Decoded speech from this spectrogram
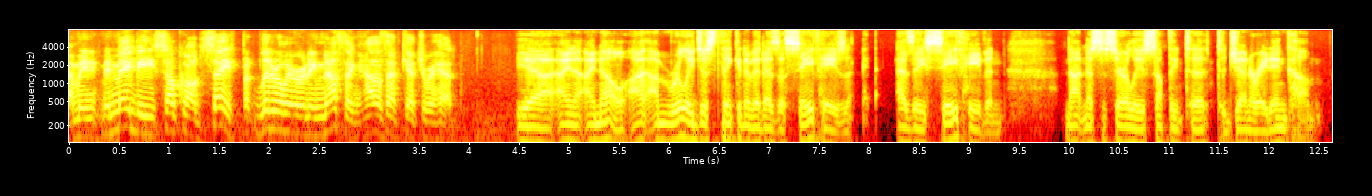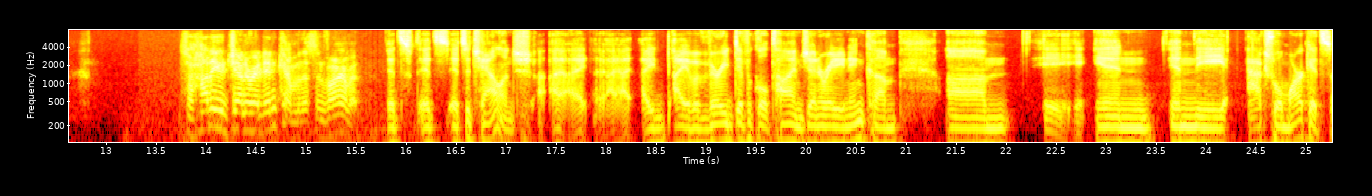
I mean, it may be so-called safe, but literally earning nothing. How does that get you ahead? Yeah, I, I know. I, I'm really just thinking of it as a safe haven, as a safe haven, not necessarily as something to, to generate income. So how do you generate income in this environment? it's it's it's a challenge. I I, I, I have a very difficult time generating income um, in in the actual markets.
